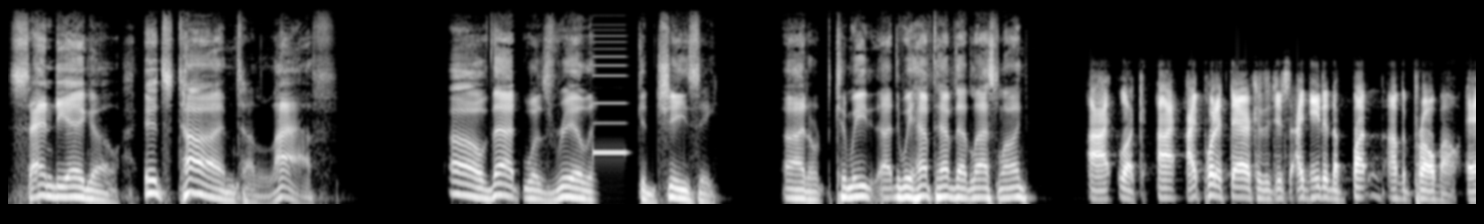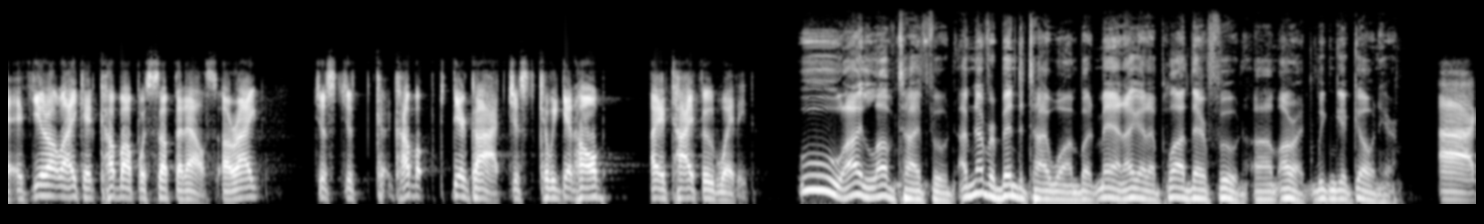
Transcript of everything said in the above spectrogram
San Diego, it's time to laugh. Oh, that was really cheesy. I don't. Can we? Uh, do we have to have that last line? Uh, look, I, I put it there because it just I needed a button on the promo. If you don't like it, come up with something else. All right, just just come up, dear God. Just can we get home? I have Thai food waiting. Ooh, I love Thai food. I've never been to Taiwan, but man, I gotta applaud their food. Um, all right, we can get going here. Uh,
